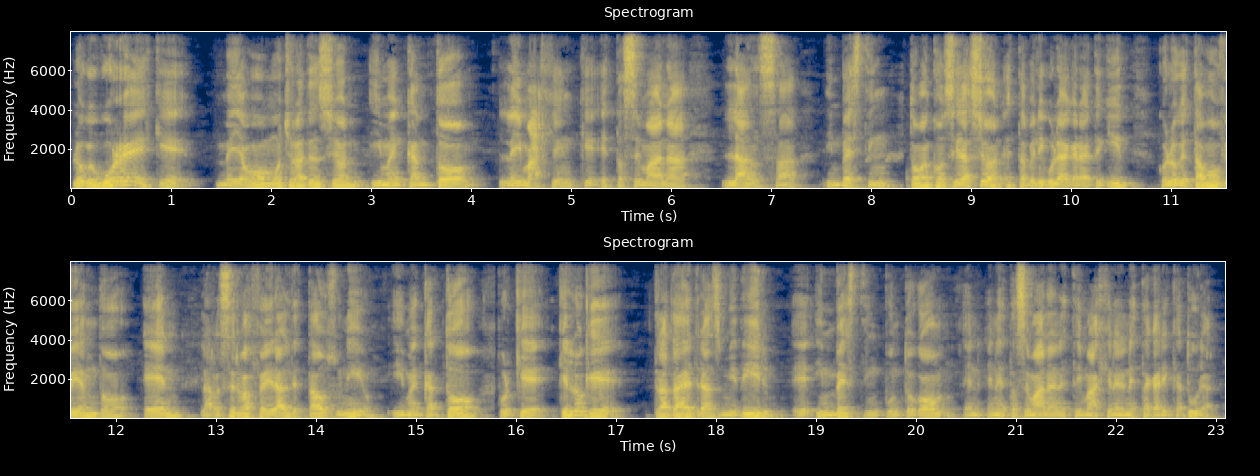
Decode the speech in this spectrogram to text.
lo que ocurre es que me llamó mucho la atención y me encantó la imagen que esta semana lanza Investing. Toma en consideración esta película de Karate Kid con lo que estamos viendo en la Reserva Federal de Estados Unidos. Y me encantó porque, ¿qué es lo que trata de transmitir eh, investing.com en, en esta semana, en esta imagen, en esta caricatura?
